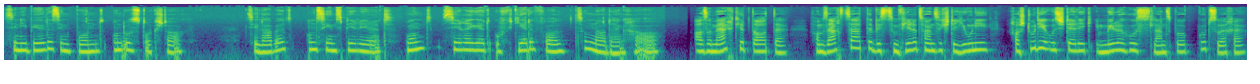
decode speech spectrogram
Seine Bilder sind bunt und ausdrucksstark. Sie leben und sie inspirieren und sie regen auf jeden Fall zum Nachdenken an. Also merkt ihr Daten. Vom 16. bis zum 24. Juni kannst du die Ausstellung im Müllerhaus Lenzburg besuchen.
